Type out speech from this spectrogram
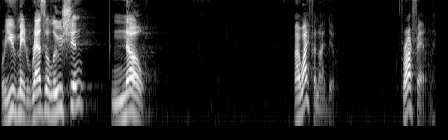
Where you've made resolution no. My wife and I do for our family.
